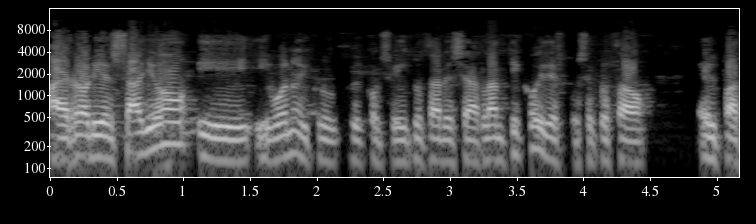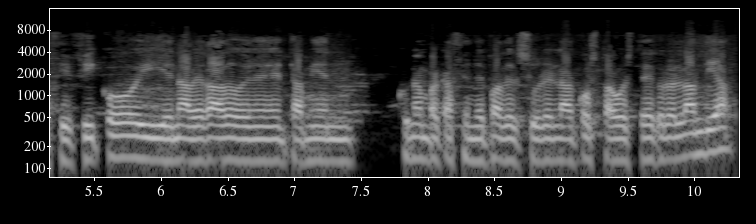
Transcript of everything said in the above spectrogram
a error y ensayo y, bueno, y, conseguí cruzar ese Atlántico y después he cruzado el Pacífico y he navegado también con una embarcación de paz del sur en la costa oeste de Groenlandia,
